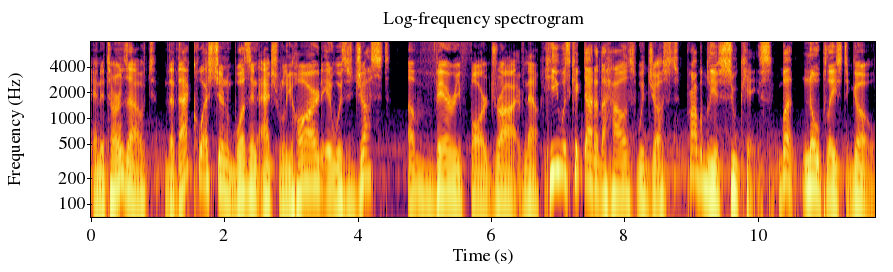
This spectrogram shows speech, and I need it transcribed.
And it turns out that that question wasn't actually hard, it was just a very far drive. Now, he was kicked out of the house with just probably a suitcase, but no place to go.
